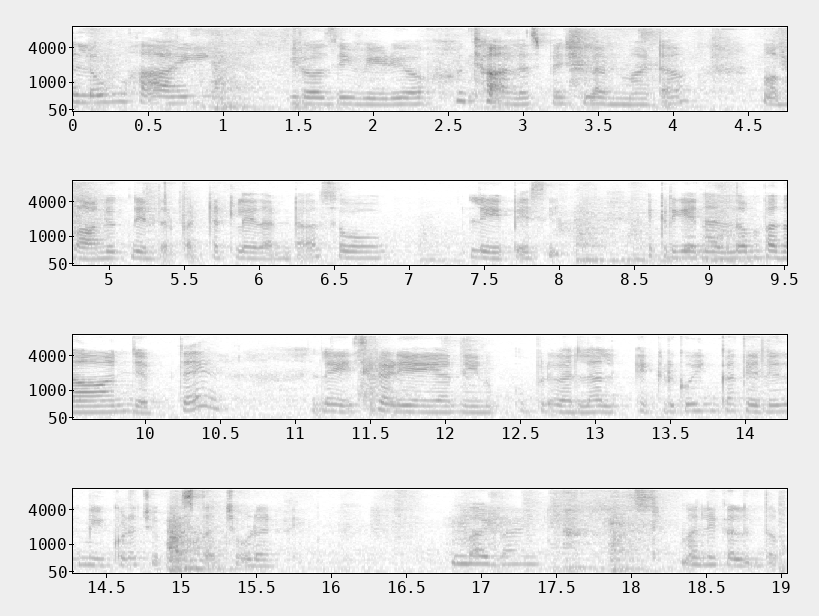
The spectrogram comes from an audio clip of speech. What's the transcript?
హలో హాయ్. ఈరోజు ఈ వీడియో చాలా స్పెషల్ అనమాట మా బాలుకి నిద్ర పట్టట్లేదంట సో లేపేసి ఎక్కడికైనా వెళ్దాం పదా అని చెప్తే లేచి రెడీ అయ్యాను నేను. ఇప్పుడు వెళ్ళాలి. ఎక్కడికో ఇంకా తెలియదు మీకు కూడా చూపిస్తాను చూడండి. Bye bye. మళ్ళీ కలుద్దాం.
